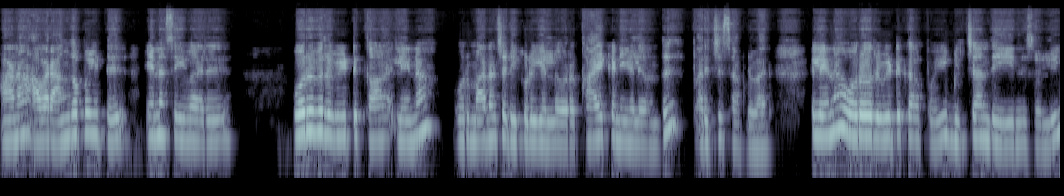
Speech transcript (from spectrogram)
ஆனா அவர் அங்க போயிட்டு என்ன செய்வாரு? ஒரு ஒரு வீட்டுக்கா இல்லைன்னா ஒரு மரம் செடி கொடிகள்ல ஒரு காய்கனிகளை வந்து பறிச்சு சாப்பிடுவார். இல்லைன்னா ஒரு ஒரு வீட்டுக்கா போய் பிச்சாந்தேயின்னு சொல்லி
